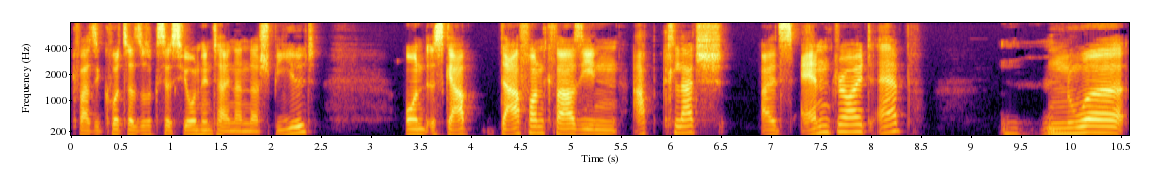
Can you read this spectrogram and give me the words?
quasi kurzer Sukzession hintereinander spielt. Und es gab davon quasi einen Abklatsch als Android-App, mhm. nur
